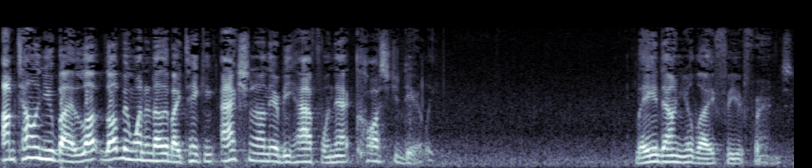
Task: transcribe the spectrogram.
I'm telling you by lo- loving one another by taking action on their behalf when that costs you dearly. Laying down your life for your friends.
